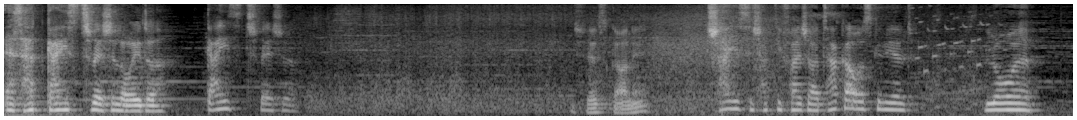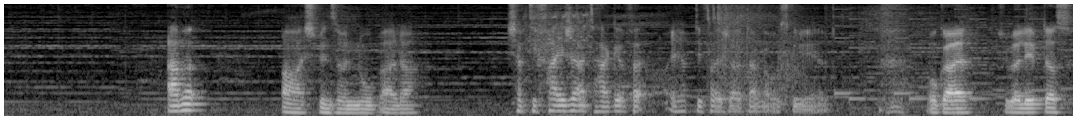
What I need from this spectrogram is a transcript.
Es hat Geistschwäche, Leute. Geistschwäche. Ich weiß gar nicht. Scheiße, ich habe die falsche Attacke ausgewählt. Lol. Aber... Oh, ich bin so ein Noob, Alter. Ich habe die falsche Attacke... Ich habe die falsche Attacke ausgewählt. Oh geil. Ich überlebe das.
